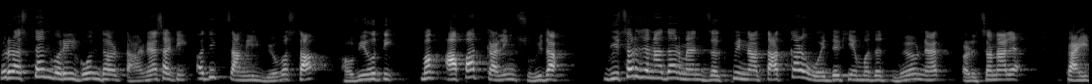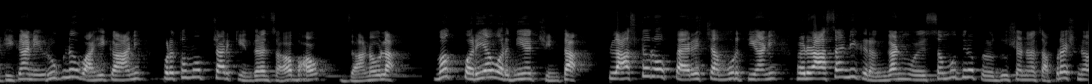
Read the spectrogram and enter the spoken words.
रस्त्यांवरील गोंधळ टाळण्यासाठी अधिक चांगली व्यवस्था हवी होती. मग आपत्कालीन सुविधा विसर्जनादरम्यान जखमींना तात्काळ वैद्यकीय मदत मिळवण्यात अडचण आल्या. काही ठिकाणी रुग्णवाहिका आणि प्रथमोपचार केंद्रांचा अभाव जाणवला. मग पर्यावरणीय चिंता प्लास्टर ऑफ पॅरिसच्या मूर्ती आणि रासायनिक रंगांमुळे समुद्र प्रदूषणाचा प्रश्न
